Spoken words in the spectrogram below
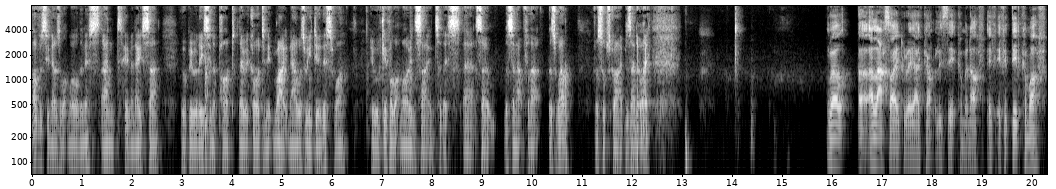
obviously knows a lot more than this, and him and Asan will be releasing a pod. They're recording it right now as we do this one. Who will give a lot more insight into this. Uh, so listen out for that as well for subscribers anyway. Well, uh, alas, I agree. I can't really see it coming off. If if it did come off,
